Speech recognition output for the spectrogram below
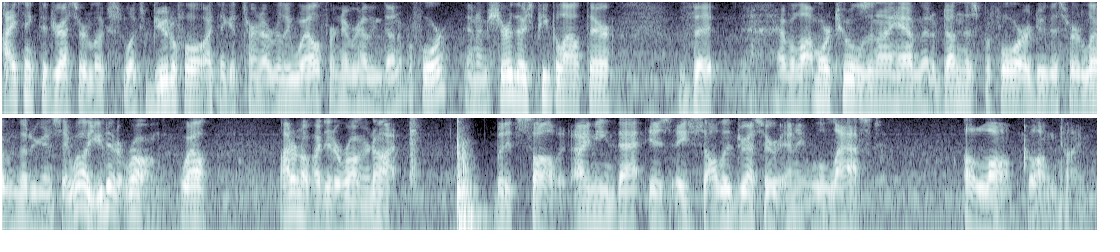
I think the dresser looks looks beautiful. I think it turned out really well for never having done it before. And I'm sure there's people out there that have a lot more tools than I have that have done this before or do this for a living that are going to say, well, you did it wrong. Well, I don't know if I did it wrong or not, but it's solid. I mean, that is a solid dresser and it will last a long, long time.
